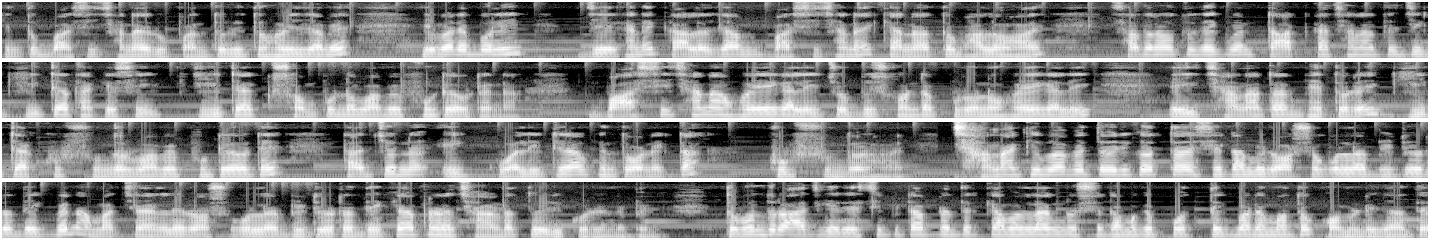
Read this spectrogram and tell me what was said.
কিন্তু বাসি ছানায় রূপান্তরিত হয়ে যাবে। এবারে বলি যে এখানে কালো জাম বাসি ছানায় কেন এত ভালো হয়? সাধারণত দেখবেন টাটকা ছানাতে যে ঘিটা থাকে, সেই ঘিটা সম্পূর্ণভাবে ফুটে ওঠে না। বাসি ছানা হয়ে গেলেই, চব্বিশ ঘণ্টা পুরনো হয়ে গেলেই এই ছানাটার ভেতরে ঘিটা খুব সুন্দরভাবে ফুটে ওঠে। তার জন্য এই কোয়ালিটিটাও কিন্তু অনেকটা খুব সুন্দর হয়। ছানা কীভাবে তৈরি করতে হয় সেটা আমি রসগোল্লার ভিডিওটা দেখবেন, আমার চ্যানেলে রসগোল্লার ভিডিওটা দেখে আপনারা ছানাটা তৈরি করে নেবেন। তো বন্ধুরা আজকে রেসিপিটা আপনাদের কেমন লাগল সেটা আমাকে প্রত্যেকবারের মতো কমেন্টে জানাতে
